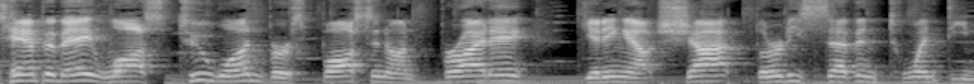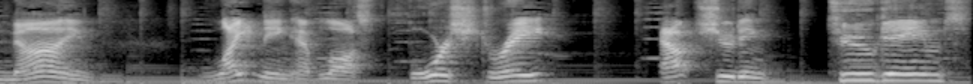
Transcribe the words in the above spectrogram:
Tampa Bay lost 2 1 versus Boston on Friday, getting outshot 37 29. Lightning have lost four straight, outshooting two games.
